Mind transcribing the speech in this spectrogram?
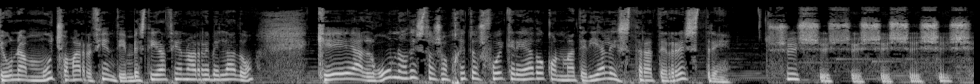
que una mucho más reciente investigación ha revelado que alguno de estos objetos fue creado con material extraterrestre. Sí, sí, sí, sí, sí, sí, sí.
